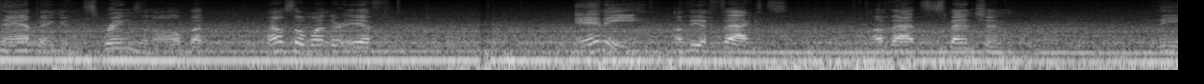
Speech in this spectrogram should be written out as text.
damping and springs and all, but I also wonder if any of the effects of that suspension, the,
